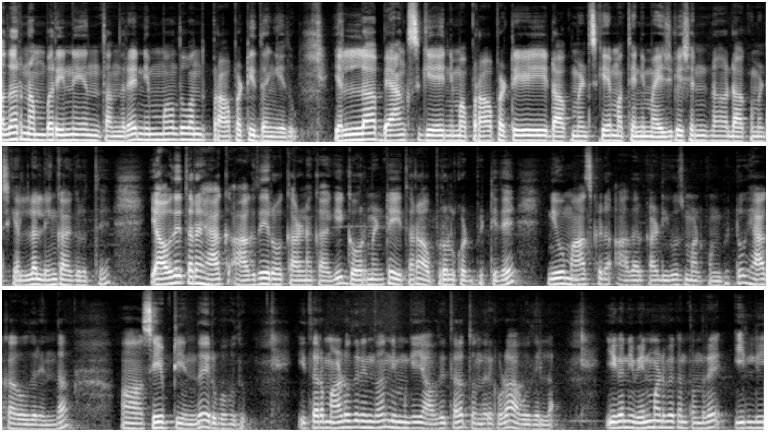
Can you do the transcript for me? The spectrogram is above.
ಆಧಾರ್ ನಂಬರ್ ಏನು ಅಂತಂದರೆ ನಿಮ್ಮದು ಒಂದು ಪ್ರಾಪರ್ಟಿ ಇದ್ದಂಗೆ ಇದು. ಎಲ್ಲ ಬ್ಯಾಂಕ್ಸ್ಗೆ ನಿಮ್ಮ ಪ್ರಾಪರ್ಟಿ ಡಾಕ್ಯುಮೆಂಟ್ಸ್ಗೆ ಮತ್ತು ನಿಮ್ಮ ಎಜುಕೇಷನ್ ಡಾಕ್ಯುಮೆಂಟ್ಸ್ಗೆ ಎಲ್ಲ ಲಿಂಕ್ ಆಗಿರುತ್ತೆ. ಯಾವುದೇ ಥರ ಹ್ಯಾಕ್ ಆಗದೇ ಇರೋ ಕಾರಣಕ್ಕಾಗಿ ಗೌರ್ಮೆಂಟೇ ಈ ಥರ ಅಪ್ರೂವಲ್ ಕೊಟ್ಬಿಟ್ಟಿದೆ ನೀವು ಮಾಸ್ಕ್ಡ್ ಆಧಾರ್ ಕಾರ್ಡ್ ಯೂಸ್ ಮಾಡ್ಕೊಂಡ್ಬಿಟ್ಟು ಹ್ಯಾಕ್ ಆಗೋದ್ರಿಂದ ಸೇಫ್ಟಿಯಿಂದ ಇರಬಹುದು. ಈ ಥರ ಮಾಡೋದ್ರಿಂದ ನಿಮಗೆ ಯಾವುದೇ ಥರ ತೊಂದರೆ ಕೂಡ ಆಗೋದಿಲ್ಲ. ಈಗ ನೀವೇನು ಮಾಡಬೇಕಂತಂದರೆ, ಇಲ್ಲಿ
